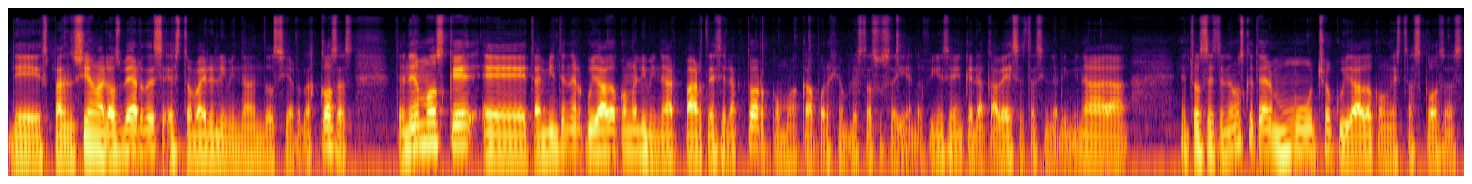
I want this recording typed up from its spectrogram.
de expansión a los verdes, esto va a ir eliminando ciertas cosas. Tenemos que eh, también tener cuidado con eliminar partes del actor, como acá por ejemplo está sucediendo. Fíjense bien que la cabeza está siendo eliminada. Entonces tenemos que tener mucho cuidado con estas cosas.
